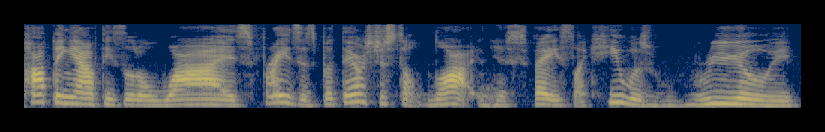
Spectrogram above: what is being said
popping out these little wise phrases, but there was just a lot in his face. Like he was really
